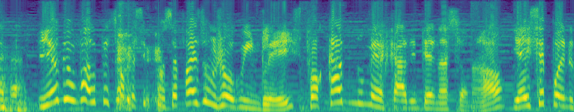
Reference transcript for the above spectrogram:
e eu que eu falo, pessoal, assim, você faz um jogo em inglês, focado no mercado internacional, e aí você põe no.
